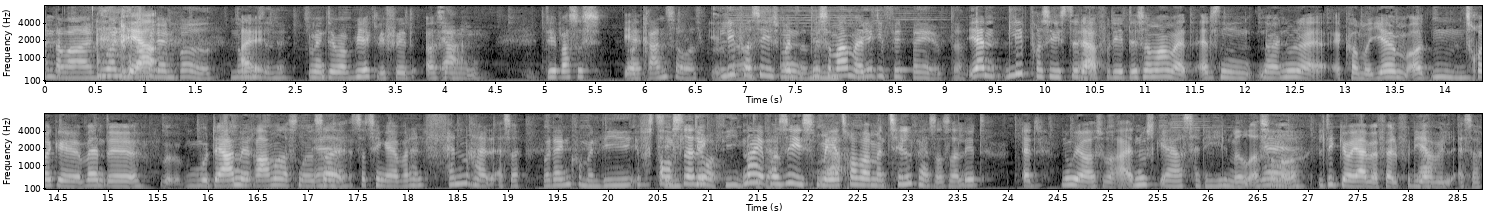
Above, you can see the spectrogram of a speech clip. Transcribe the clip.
den, der var hurtigt Ja. i den båd nogensinde. Men det var virkelig fedt, og sådan, ja. det var så... Ja. Og grænseoverskridende Lige præcis, men det er som om, at- Virkelig fedt bagefter. ja, lige præcis det Ja. der, fordi det er som om, at, at sådan, når, nu når jeg er kommet hjem og Mm. trygge, vante, moderne rammer og sådan noget, Ja. så, så tænker jeg, hvordan fanden har jeg, altså, Hvordan kunne man lige jeg forstår tænke, slet det ikke. var fint, Nej, det der. præcis, men Ja. jeg tror bare, man tilpasser sig lidt, at nu er jeg også ude at nu skal jeg også have det hele med og sådan ja. noget. Det gjorde jeg i hvert fald, fordi ja. jeg vil, altså, kunne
